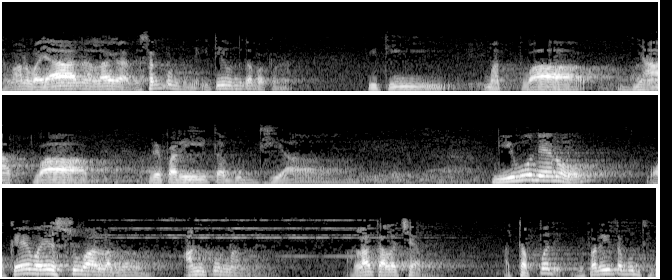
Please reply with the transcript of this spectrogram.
సమానవయా అని అలాగా విసర్గు ఉంటుంది ఇటీ ఉందిగా పక్కన. ఇటీ మత్వా జ్ఞాత్వా విపరీత బుద్ధియా. నీవు నేను ఒకే వయస్సు వాళ్ళము అనుకున్నాను. అలా తలచాను. అది తప్పది. విపరీత బుద్ధి.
